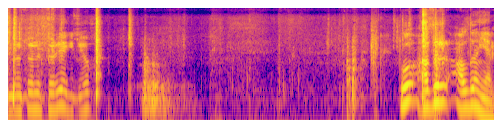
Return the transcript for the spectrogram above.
Ondan sonra şuraya gidiyor. Bu hazır aldığın yem.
